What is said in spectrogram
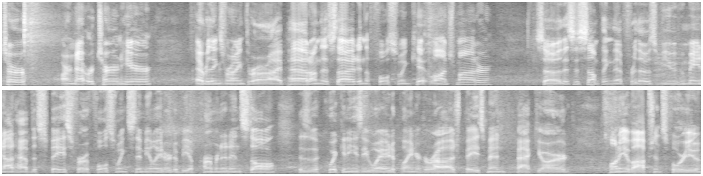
Turf, our net return here, Everything's running through our iPad on this side in the full swing kit launch monitor. So this is something that for those of you who may not have the space for a full swing simulator to be a permanent install, this is a quick and easy way to play in your garage, basement, backyard, plenty of options for you.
